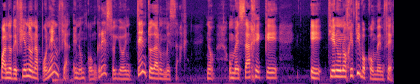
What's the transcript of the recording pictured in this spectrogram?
Cuando defiendo una ponencia en un congreso, yo intento dar un mensaje, ¿no? Un mensaje que eh, tiene un objetivo, convencer.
